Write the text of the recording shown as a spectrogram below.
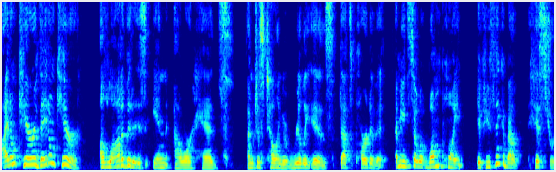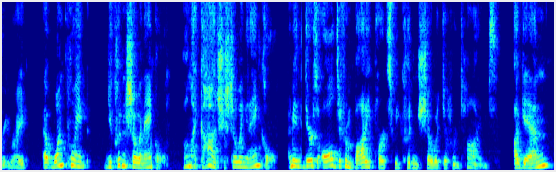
I don't care. They don't care. A lot of it is in our heads I'm just telling you, it really is. That's part of it. I mean, so at one point, if you think about history, right? At one point, you couldn't show an ankle. Oh my God, she's showing an ankle. I mean, there's all different body parts we couldn't show at different times. Again,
